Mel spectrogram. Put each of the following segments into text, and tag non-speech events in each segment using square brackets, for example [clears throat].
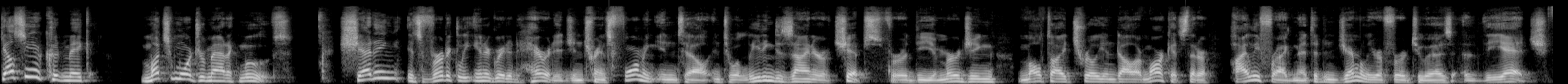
Gelsinger could make much more dramatic moves, shedding its vertically integrated heritage and transforming Intel into a leading designer of chips for the emerging multi trillion dollar markets that are highly fragmented and generally referred to as the edge.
